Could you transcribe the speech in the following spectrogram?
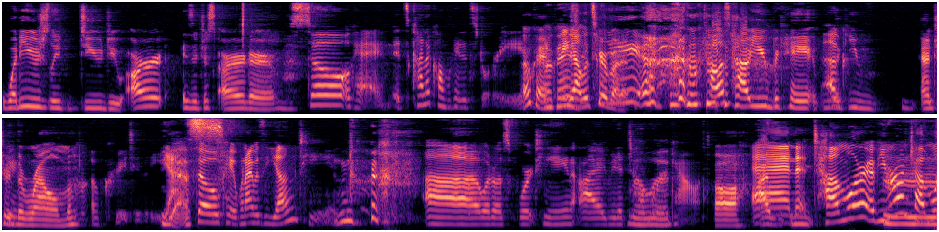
What do you usually do? You do art? Is it just art or? So okay, it's kind of complicated story. Okay, Okay. yeah, let's hear about it. it. Tell us how you became like you entered the realm. of creativity. Yeah. Yes. So okay, when I was a young teen, uh, when I was 14, I made a Tumblr Lilith. account. Uh, And I, Tumblr, if you were on Mm. Tumblr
